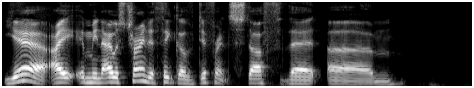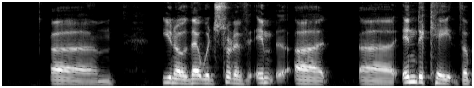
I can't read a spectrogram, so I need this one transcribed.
yeah, I, I mean, I was trying to think of different stuff that, um, um, you know, that would sort of, uh, uh, indicate the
